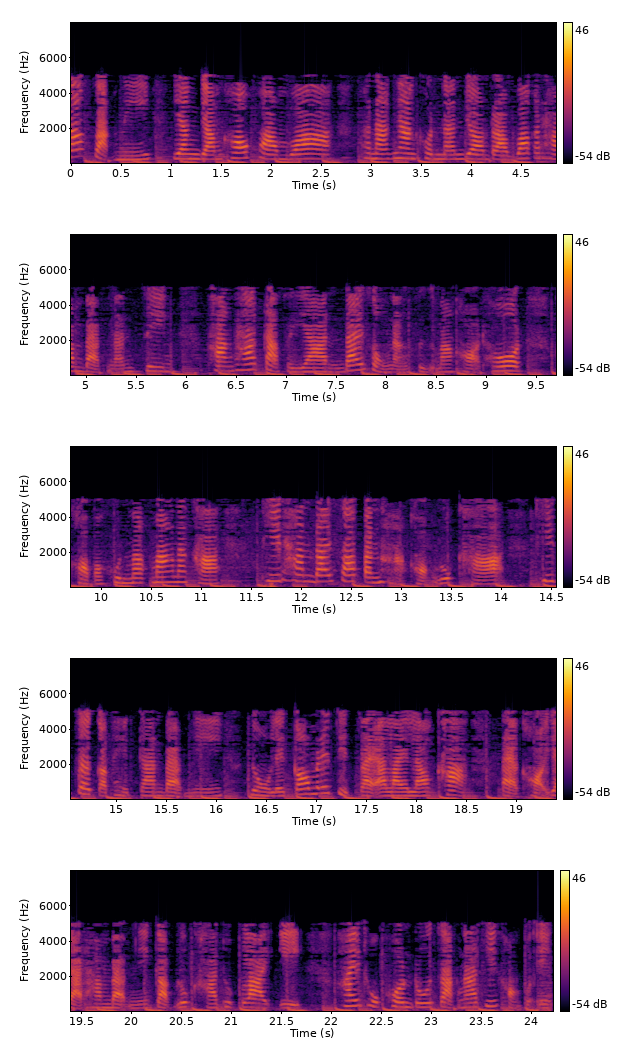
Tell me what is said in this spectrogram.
นอกจากนี้ยังย้ำข้อความว่า พนักงานคนนั้นยอมรับว่ากระทำแบบนั้นจริง ทางท่าอากาศยานได้ส่งหนังสือมาขอโทษ ขอบพระคุณมาก ๆ นะคะ ที่ท่านได้ทราบปัญหาของลูกค้า ที่เจอกับเหตุการณ์แบบนี้ หนูเล็กก็ไม่ได้ติดใจอะไรแล้วค่ะ แต่ขออย่าทำแบบนี้กับลูกค้าทุกรายอีก ให้ทุกคนรู้จักหน้าที่ของตัวเอง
